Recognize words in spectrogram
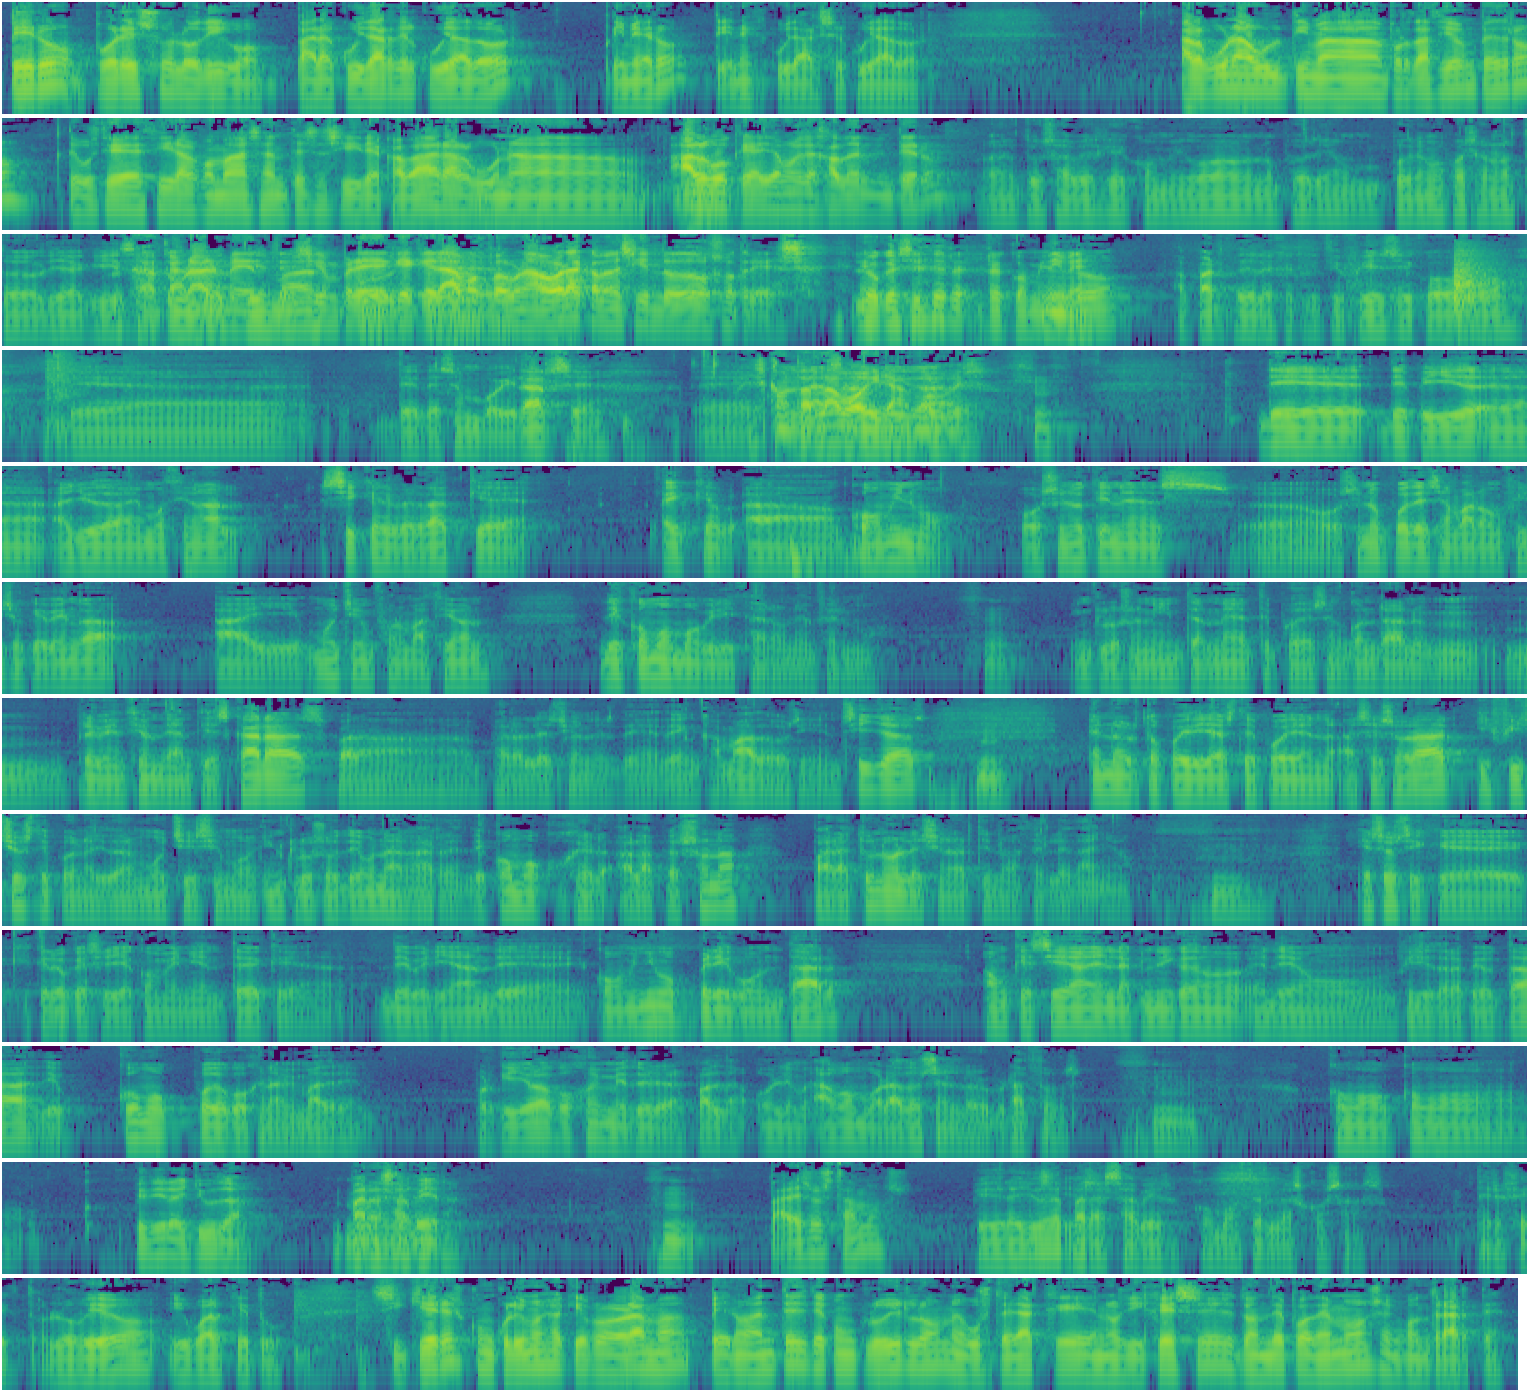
Pero por eso lo digo, para cuidar del cuidador, primero tiene que cuidarse el cuidador. ¿Alguna última aportación, Pedro? ¿Te gustaría decir algo más antes así de acabar? ¿Alguna algo que hayamos dejado en el entero? tú sabes que conmigo no podríamos, podríamos pasarnos todo el día aquí. Naturalmente, siempre que quedamos por una hora acaban siendo dos o tres. Lo que sí te recomiendo, aparte del ejercicio físico, de, de desemboirarse, eh, es contar la boira, de, de pedir eh, ayuda emocional, sí que es verdad que hay que, ah, como mínimo, o si no tienes eh, o si no puedes llamar a un fisio que venga, hay mucha información de cómo movilizar a un enfermo. Hmm. Incluso en internet te puedes encontrar mm, mm, prevención de antiescaras para, para lesiones de, encamados y en sillas. Hmm. En ortopedias te pueden asesorar y fisios te pueden ayudar muchísimo, incluso de un agarre, de cómo coger a la persona para tú no lesionarte y no hacerle daño. Hmm. Eso sí que, que, creo que sería conveniente que deberían de, como mínimo, preguntar aunque sea en la clínica de un, fisioterapeuta, de cómo puedo coger a mi madre. Porque yo la cojo y me duele la espalda, o le hago morados en los brazos. Hmm. Como, pedir ayuda para saber. Hmm. Para eso estamos. Pedir ayuda para saber cómo hacer las cosas. Perfecto, lo veo igual que tú. Si quieres, concluimos aquí el programa, pero antes de concluirlo, me gustaría que nos dijeses dónde podemos encontrarte.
